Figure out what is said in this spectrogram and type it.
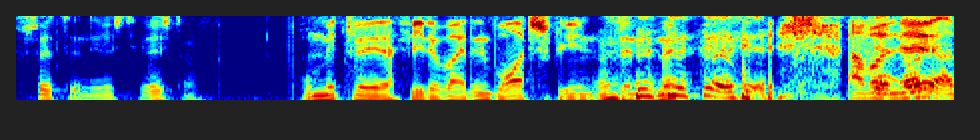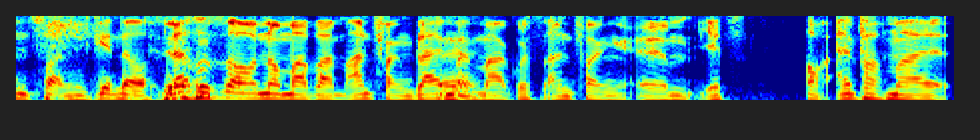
Schritt in die richtige Richtung. Womit wir wieder bei den Wortspielen sind. Ne? Aber der Neuanfang, äh, genau. Lass uns auch nochmal beim Anfang bleiben, ja. beim Markus Anfang. Ähm, jetzt auch einfach mal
